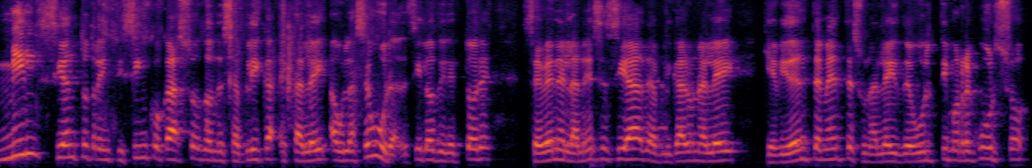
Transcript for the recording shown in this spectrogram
1.135 casos donde se aplica esta ley aula segura, es decir, los directores se ven en la necesidad de aplicar una ley que evidentemente es una ley de último recurso,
